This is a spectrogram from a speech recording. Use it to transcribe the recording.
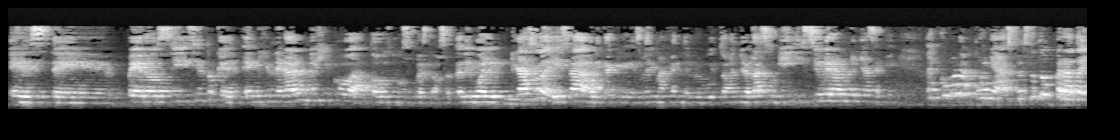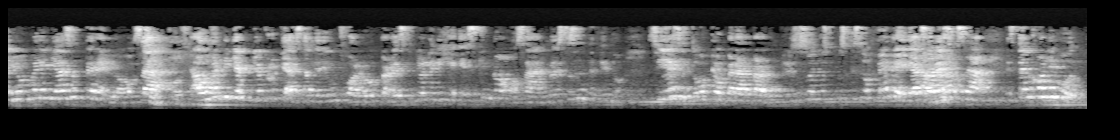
Este, pero sí siento que en general México a todos nos cuesta. O sea, te digo, el caso de Isa, ahorita que es la imagen de Louis Vuitton, yo la subí y sí hubieron niñas de que, ay, ¿cómo la apoyas? Pero está todo operada. Yo, güey, ya supérenlo. O sea, Sí, a una niña yo creo que hasta le di un follow, pero es que yo le dije, es que no, o sea, no estás entendiendo. Si ella se tuvo que operar para cumplir sus sueños, pues que se opere, ya sabes, Ajá. o sea, está en Hollywood.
